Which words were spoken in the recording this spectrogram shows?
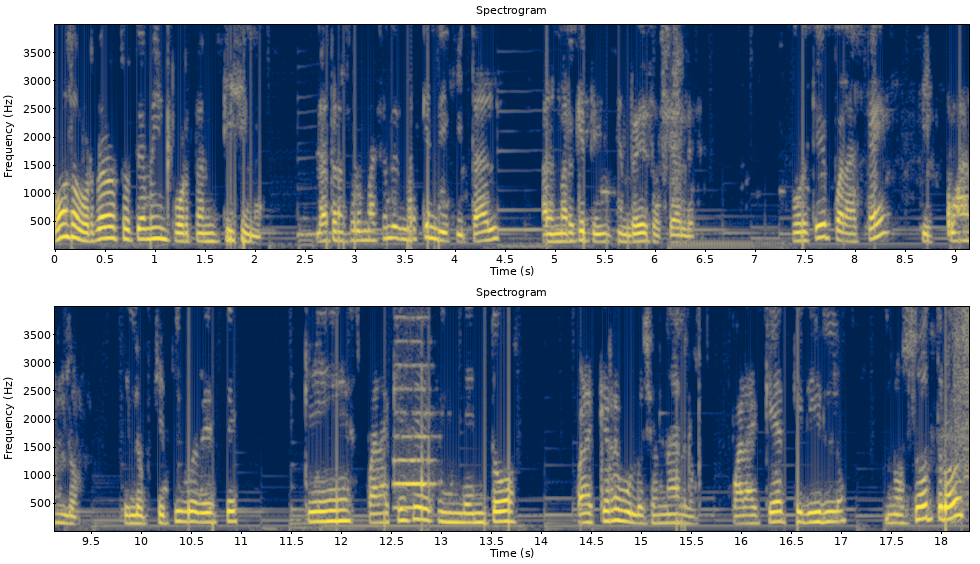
Vamos a abordar otro tema importantísimo, la transformación del marketing digital al marketing en redes sociales. ¿Por qué? ¿Para qué? ¿Y cuándo? El objetivo de este, ¿qué es? ¿Para qué se inventó? ¿Para qué revolucionarlo? ¿Para qué adquirirlo? Nosotros,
